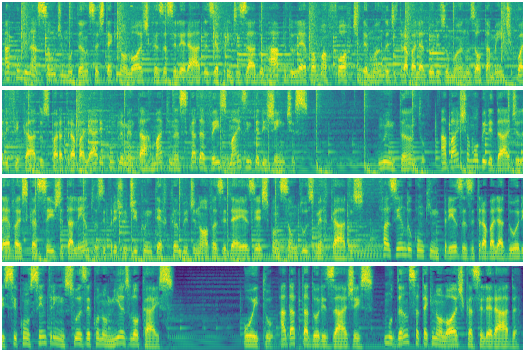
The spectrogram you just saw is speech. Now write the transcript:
A combinação de mudanças tecnológicas aceleradas e aprendizado rápido leva a uma forte demanda de trabalhadores humanos altamente qualificados para trabalhar e complementar máquinas cada vez mais inteligentes. No entanto, a baixa mobilidade leva à escassez de talentos e prejudica o intercâmbio de novas ideias e a expansão dos mercados, fazendo com que empresas e trabalhadores se concentrem em suas economias locais. 8. Adaptadores ágeis, mudança tecnológica acelerada,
